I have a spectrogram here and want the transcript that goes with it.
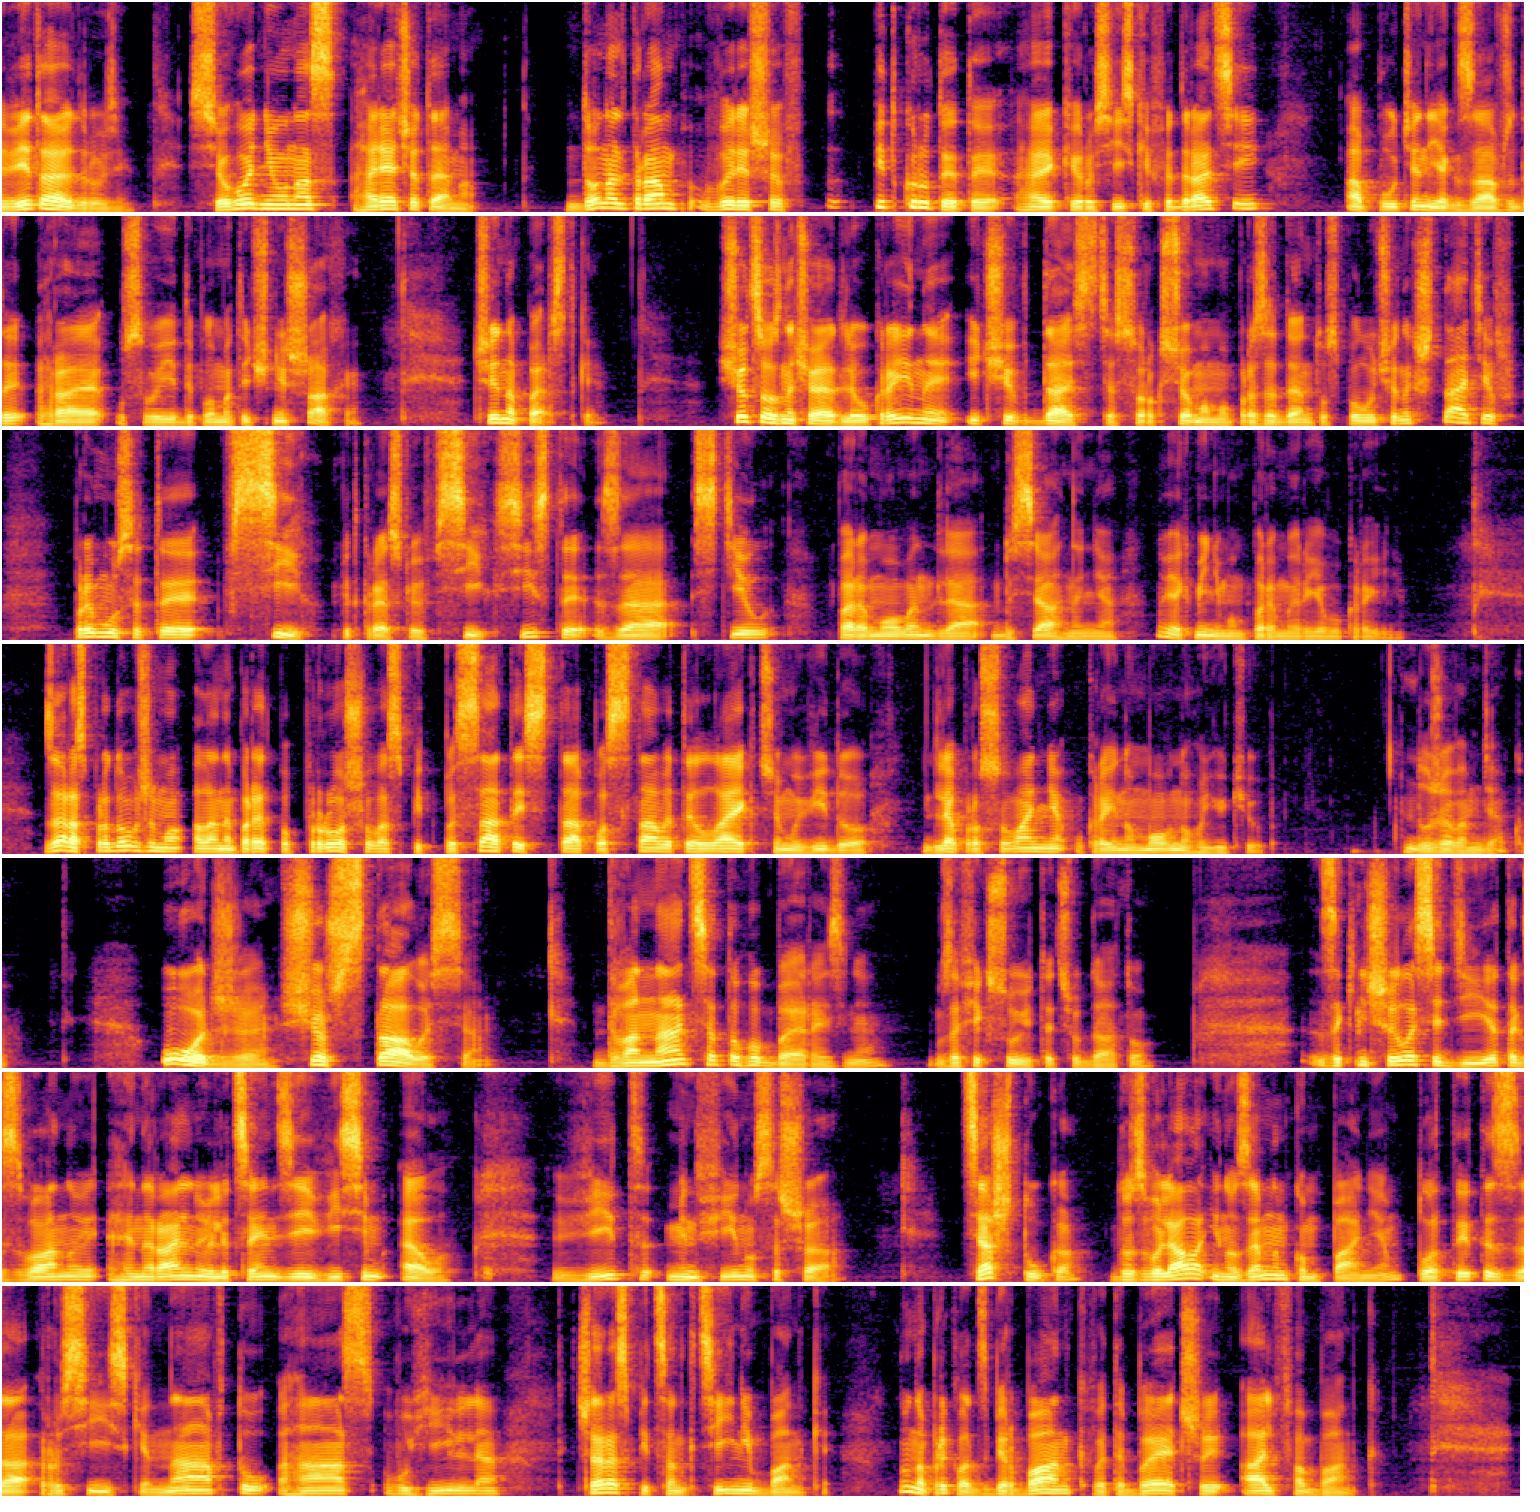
Вітаю, друзі! Сьогодні у нас гаряча тема. Дональд Трамп вирішив підкрутити гайки Російської Федерації, а Путін, як завжди, грає у свої дипломатичні шахи чи наперстки. Що це означає для України і чи вдасться 47-му президенту Сполучених Штатів примусити всіх, підкреслюю, всіх сісти за стіл перемовин для досягнення, ну, як мінімум, перемир'я в Україні? Зараз продовжимо, але наперед попрошу вас підписатись та поставити лайк цьому відео для просування україномовного YouTube. Дуже вам дякую. Отже, що ж сталося? 12 березня, зафіксуйте цю дату, закінчилася дія так званої генеральної ліцензії 8L від Мінфіну США. Ця штука дозволяла іноземним компаніям платити за російське нафту, газ, вугілля через підсанкційні банки, ну, наприклад, Збірбанк, ВТБ чи Альфа-Банк.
